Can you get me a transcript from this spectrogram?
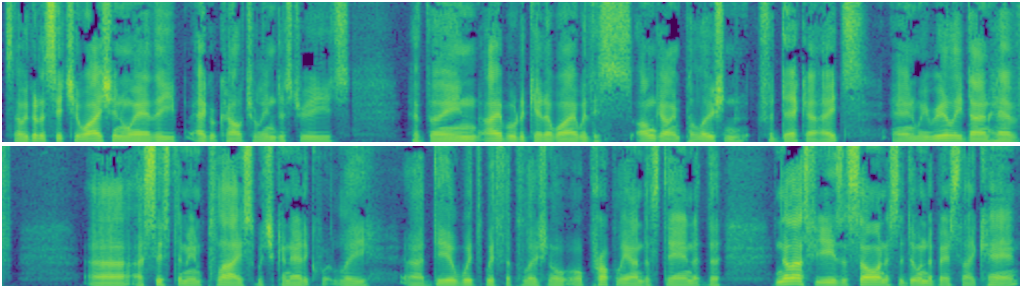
So we've got a situation where the agricultural industries have been able to get away with this ongoing pollution for decades, and we really don't have uh, a system in place which can adequately uh, deal with, with the pollution or, or properly understand that the in the last few years, the scientists are doing the best they can,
